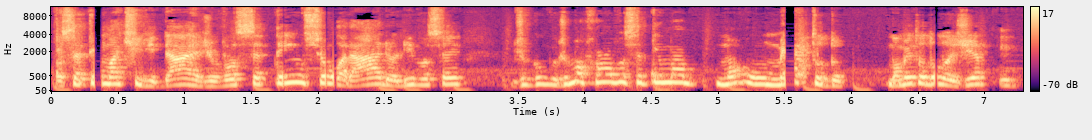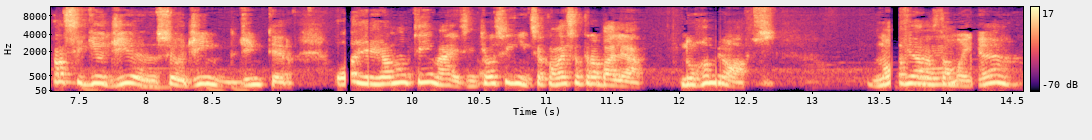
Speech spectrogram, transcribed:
você tem uma atividade, você tem o seu horário ali, você de, de uma forma você tem uma, uma um método uma metodologia para seguir o dia, o seu dia, o dia inteiro. Hoje já não tem mais. Então é o seguinte, você começa a trabalhar no home office, 9 horas uhum. da manhã,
